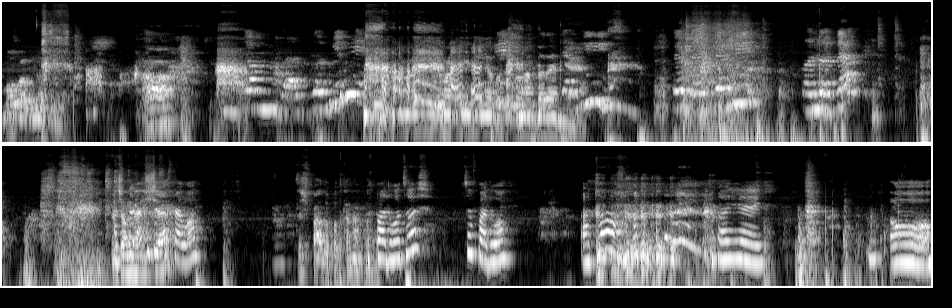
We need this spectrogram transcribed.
mogłabym na chwilę. Ale imienia Bożego nadaremnie. A co się Wyciągnęliście? stało? Coś wpadło pod kanapę. Wpadło coś? Co wpadło? A to! Ojej. O.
